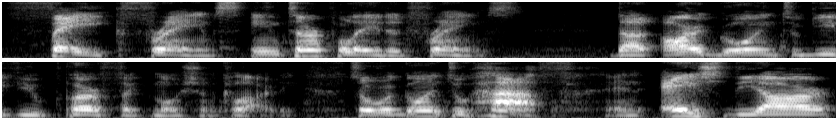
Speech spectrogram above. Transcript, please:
fake frames, interpolated frames that are going to give you perfect motion clarity. So we're going to have an HDR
